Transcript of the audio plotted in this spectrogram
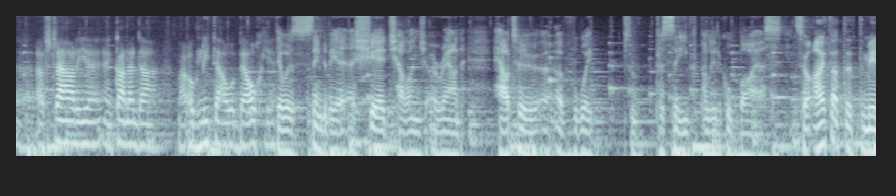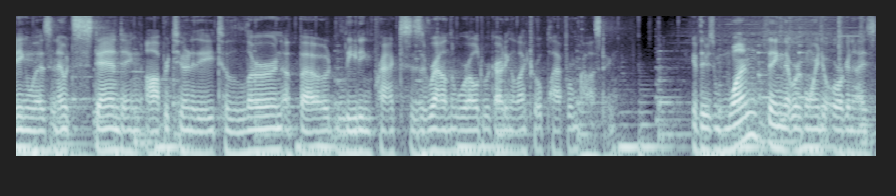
uh, Australië en Canada, maar ook Litouwen, België. There was seemed to be a, a shared challenge around how to uh, avoid sort of perceived political bias. So I thought that the meeting was an outstanding opportunity to learn about leading practices around the world regarding electoral platform costing. If there's one thing that we're going to organize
